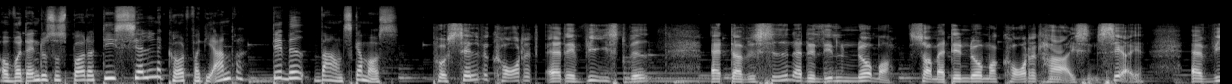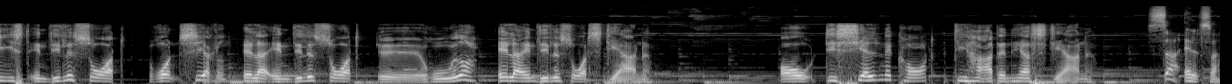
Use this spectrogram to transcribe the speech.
Og hvordan du så spotter de sjældne kort fra de andre, det ved Vagn Skamos. På selve kortet er det vist ved, at der ved siden af det lille nummer, som er det nummer kortet har i sin serie, er vist en lille sort rund cirkel, eller en lille sort øh, ruder, eller en lille sort stjerne. Og de sjældne kort, de har den her stjerne. Så altså,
